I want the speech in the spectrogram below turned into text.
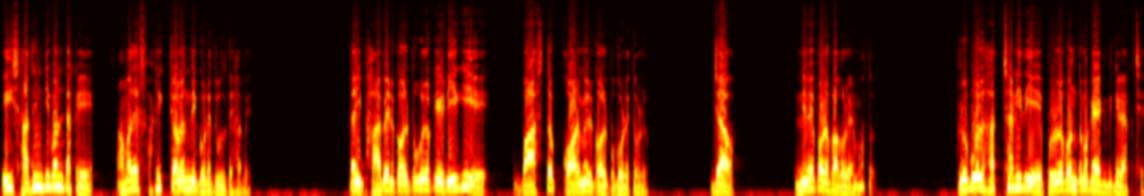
এই স্বাধীন জীবনটাকে আমাদের সঠিক চলন দিয়ে গড়ে তুলতে হবে। তাই ভাবের গল্পগুলোকে এড়িয়ে গিয়ে বাস্তব কর্মের গল্প গড়ে তোলো। যাও, নেমে পড়ো পাগলের মতো। প্রবল হাতছানি দিয়ে প্রলোভন তোমাকে একদিকে রাখছে।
